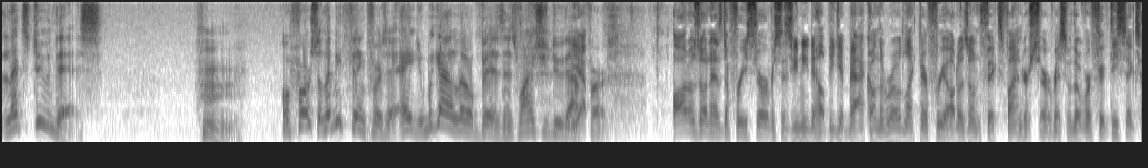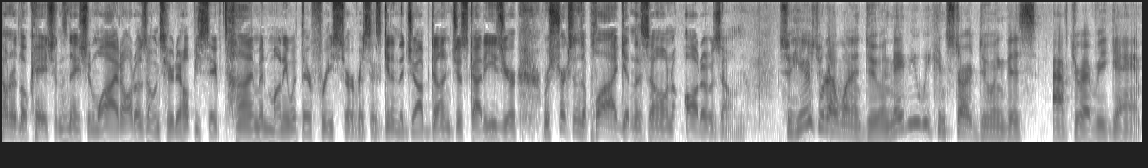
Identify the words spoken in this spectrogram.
let's do this. Hmm. Well, first, let me think for a second. Hey, we got a little business. Why don't you do that Yep. first? AutoZone has the free services you need to help you get back on the road, like their free AutoZone Fix Finder service. With over 5,600 locations nationwide, AutoZone's here to help you save time and money with their free services. Getting the job done just got easier. Restrictions apply. Get in the zone. AutoZone. So here's what I want to do, and maybe we can start doing this after every game.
